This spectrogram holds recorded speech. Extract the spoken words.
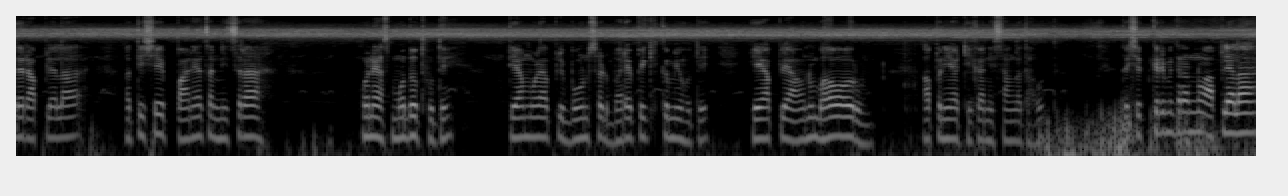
तर आपल्याला अतिशय पाण्याचा निचरा होण्यास मदत होते. त्यामुळे आपली बोंडसट बऱ्यापैकी कमी होते. हे आपल्या अनुभवावरून आपण या ठिकाणी सांगत आहोत. तर शेतकरी मित्रांनो आपल्याला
